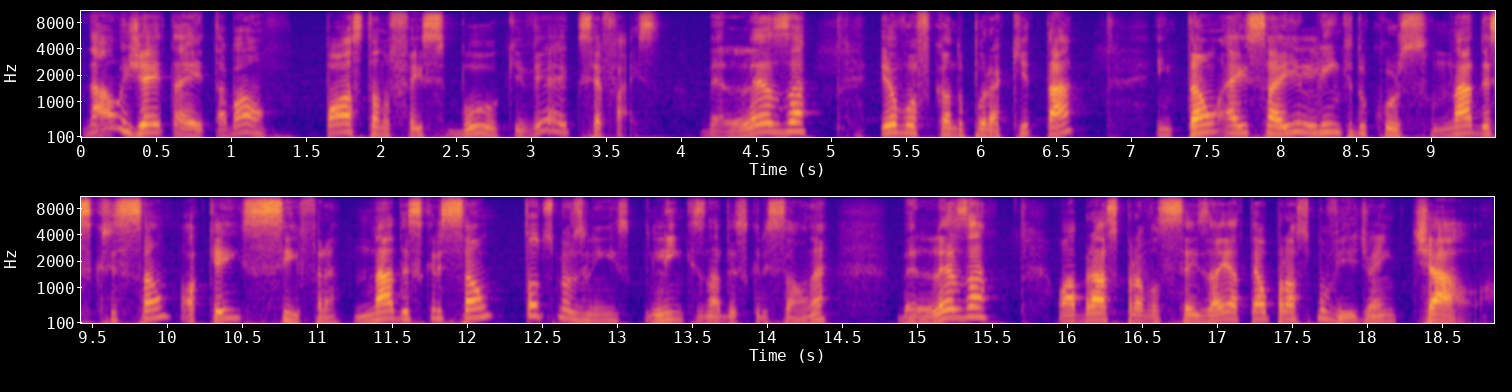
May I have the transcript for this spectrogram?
dá um jeito aí, tá bom? Posta no Facebook, vê aí o que você faz. Beleza? Eu vou ficando por aqui, tá? Então é isso aí, link do curso na descrição, ok? Cifra na descrição, todos os meus links, links na descrição, né? Beleza? Um abraço para vocês aí, até o próximo vídeo, hein? Tchau!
